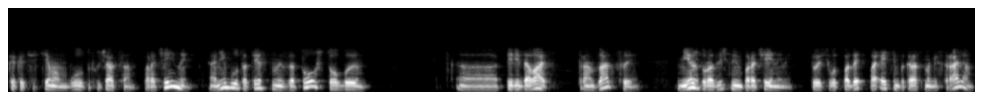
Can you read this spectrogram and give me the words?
экосистемам будут подключаться парачейны, они будут ответственны за то, чтобы э, передавать транзакции между различными парачейнами. То есть вот под, э, по этим как раз магистралям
